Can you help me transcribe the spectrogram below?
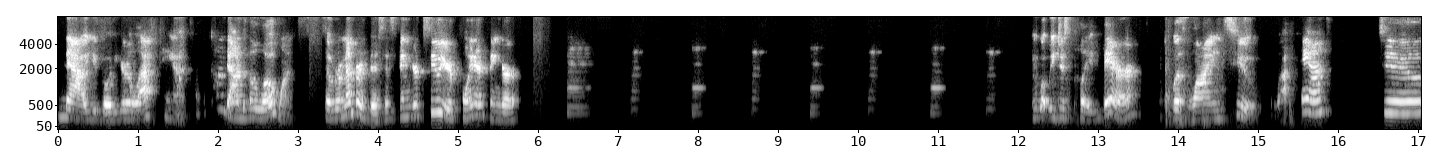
Now you go to your left hand, come down to the low ones. So remember this is finger two, your pointer finger. And what we just played there was line two. Left hand, two,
